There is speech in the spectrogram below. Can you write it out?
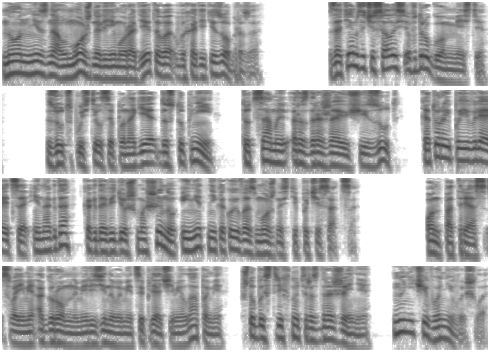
но он не знал, можно ли ему ради этого выходить из образа. Затем зачесалось в другом месте. Зуд спустился по ноге до ступни, тот самый раздражающий зуд, который появляется иногда, когда ведешь машину и нет никакой возможности почесаться. Он потряс своими огромными резиновыми цыплячьими лапами, чтобы стряхнуть раздражение, но ничего не вышло.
